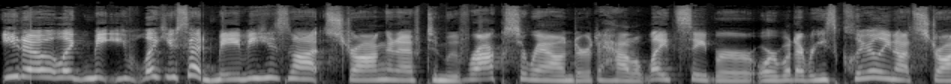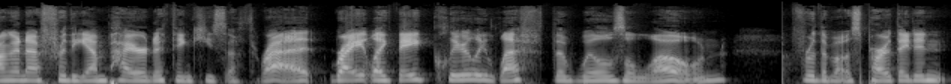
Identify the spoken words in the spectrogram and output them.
you know, like me, like you said, maybe he's not strong enough to move rocks around or to have a lightsaber or whatever. He's clearly not strong enough for the Empire to think he's a threat, right? Like they clearly left the Whills alone for the most part. They didn't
